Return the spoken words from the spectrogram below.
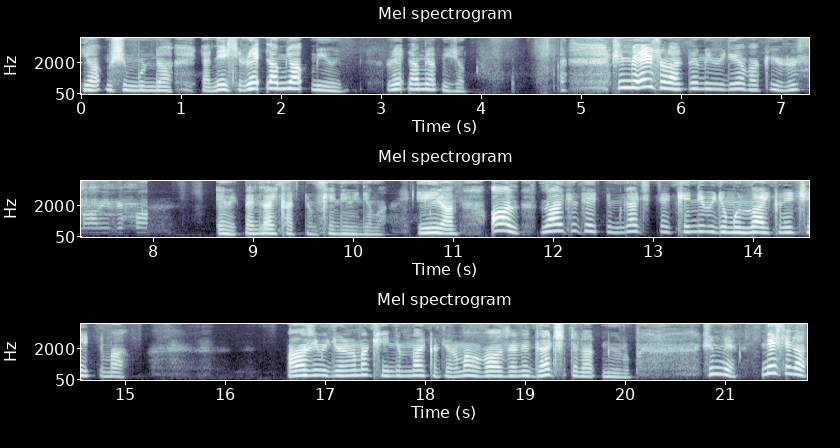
yapmışım burada. Ya neyse reklam yapmıyorum. Reklam yapmayacağım. Şimdi en son attığım bir videoya bakıyoruz. Evet ben like attım kendi videoma. İyi lan. Al like çektim. Gerçekten kendi videomun like'ını çektim ha. Bazı videolarıma kendim like atıyorum ama bazılarını gerçekten atmıyorum. Şimdi mesela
